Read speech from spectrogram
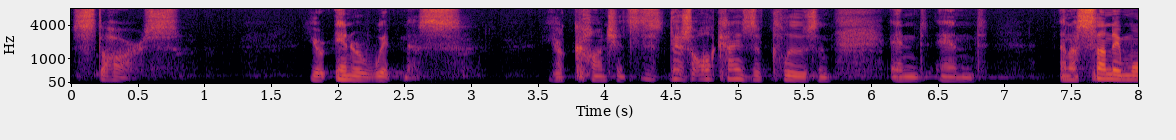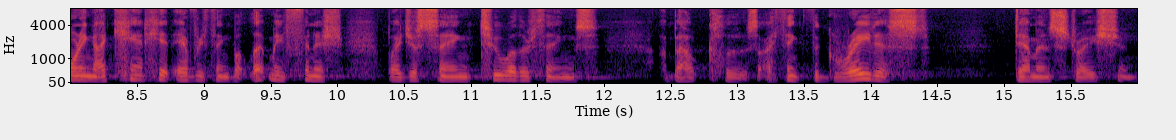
Stars, your inner witness, your conscience. There's, all kinds of clues. And, and, and on a Sunday morning, I can't hit everything, but let me finish by just saying two other things about clues. I think the greatest demonstration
